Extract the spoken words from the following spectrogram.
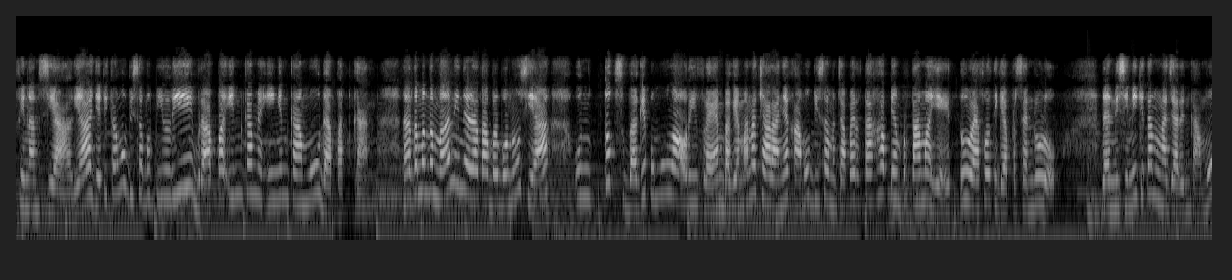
finansial ya. Jadi kamu bisa memilih berapa income yang ingin kamu dapatkan. Nah, teman-teman, ini adalah tabel bonus ya. Untuk sebagai pemula Oriflame, bagaimana caranya kamu bisa mencapai tahap yang pertama yaitu level 3% dulu. Dan di sini kita mengajarin kamu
